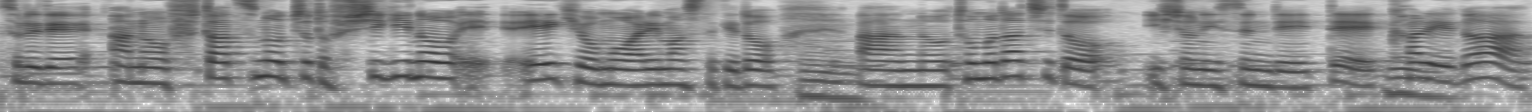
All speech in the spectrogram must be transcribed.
それであの2つのちょっと不思議のえ影響もありましたけど、あの友達と一緒に住んでいて、彼が、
